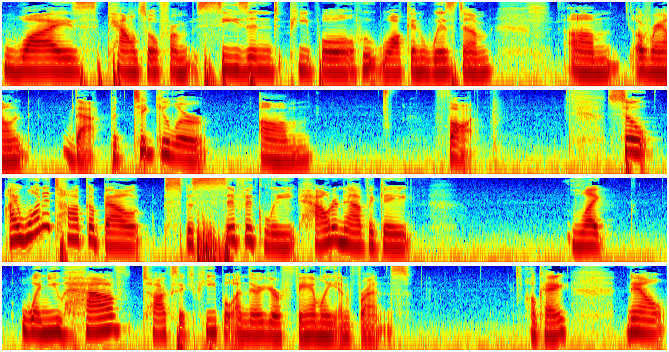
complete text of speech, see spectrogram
wise counsel from seasoned people who walk in wisdom um, around that particular um, thought. So, I want to talk about specifically how to navigate like when you have toxic people and they're your family and friends. Okay. Now,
